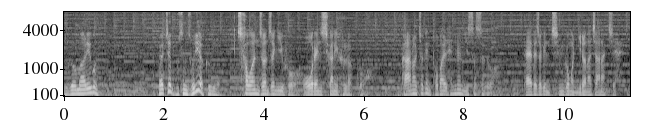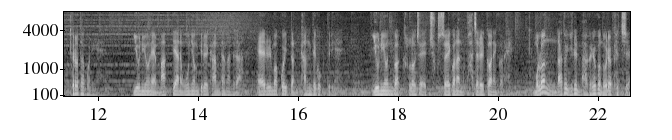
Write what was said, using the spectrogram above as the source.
그거 말이군. 대체 무슨 소리야 그게? 차원 전쟁 이후 오랜 시간이 흘렀고 간헐적인 도발 행위는 있었어도 대대적인 침공은 일어나지 않았지. 그러다 보니 유니온의 막대한 운영비를 감당하느라 애를 먹고 있던 강대국들이 유니온과 클로저의 축소에 관한 화제를 꺼낸 거네. 물론 나도 이를 막으려고 노력했지.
